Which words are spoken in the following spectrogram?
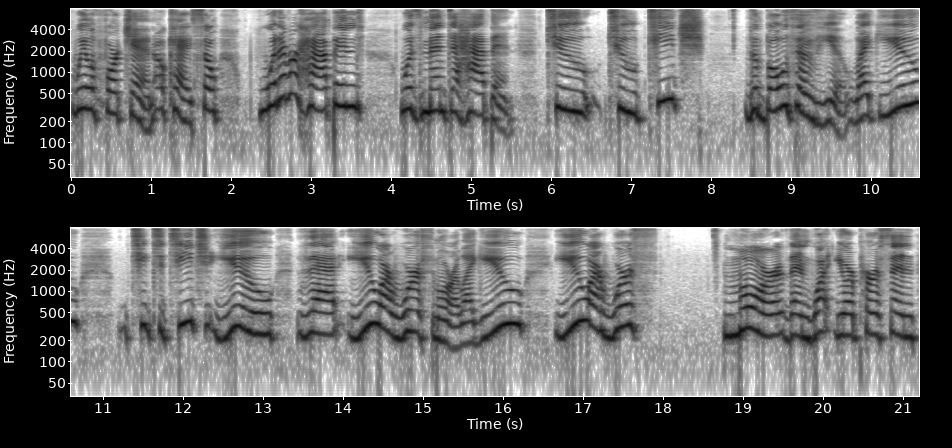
Wheel of Fortune. Okay, so whatever happened was meant to happen to to teach the both of you. Like you to, to teach you that you are worth more. Like you you are worth more than what your person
